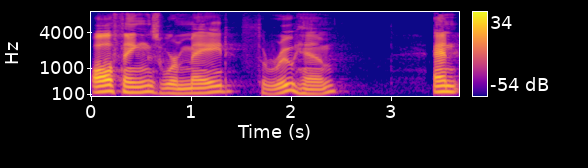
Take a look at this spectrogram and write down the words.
All things were made through him, and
